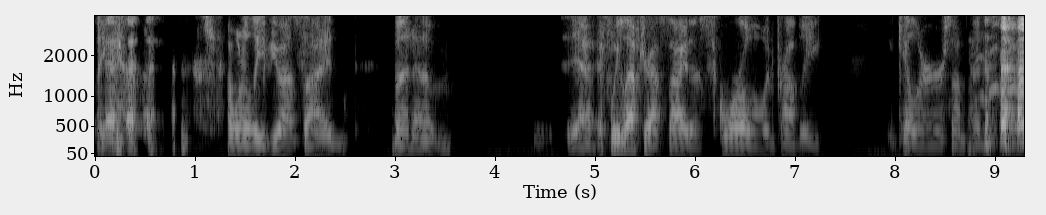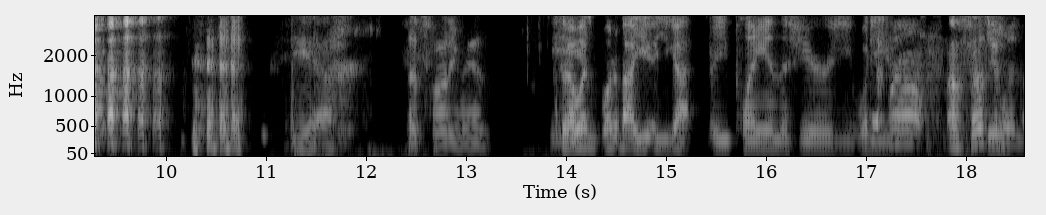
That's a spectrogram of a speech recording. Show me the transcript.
like I want to leave you outside. But um yeah, if we left her outside, a squirrel would probably kill her or something. So yeah. that's funny, man. So what what about you? You got are you playing this year? You what are you Well, I'm supposed to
